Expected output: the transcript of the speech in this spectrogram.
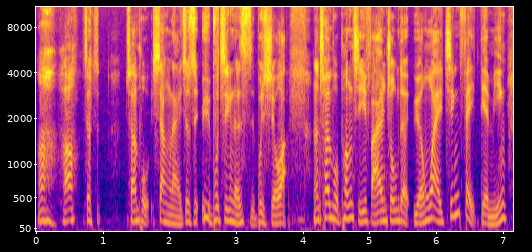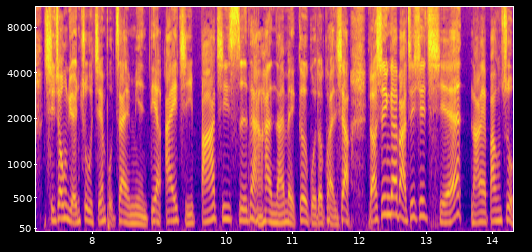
啊？好，就是。川普向来就是语不惊人死不休啊！那川普抨击法案中的援外经费，点名其中援助柬埔寨、缅甸、埃及、巴基斯坦和南美各国的款项，表示应该把这些钱拿来帮助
